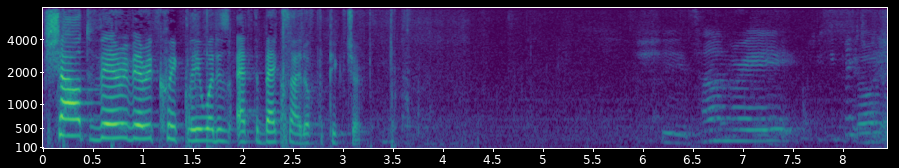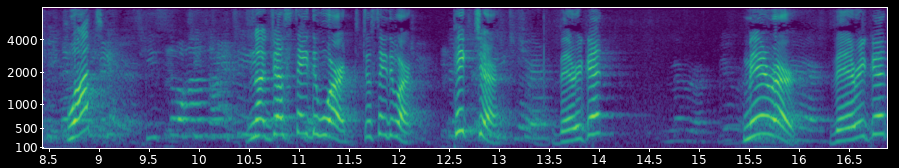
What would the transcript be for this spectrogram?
shout very, very quickly what is at the back side of the picture. She's hungry. What? She's so hungry. No, just say the word. Just say the word. Picture. Very good. Mirror. Mirror. Very good.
